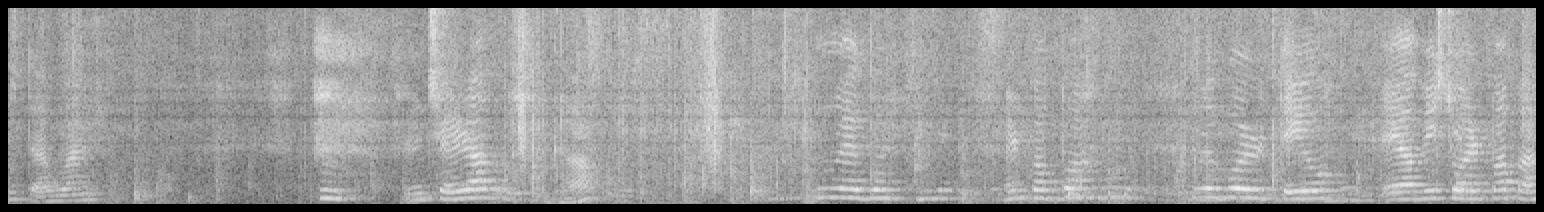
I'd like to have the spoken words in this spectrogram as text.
estaban encerrados. ¿Ya? Luego, el papá, el tío eh, avisó al papá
